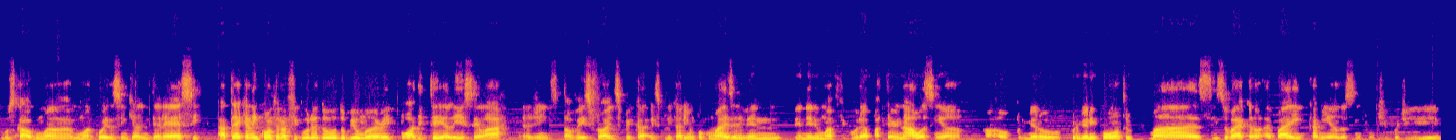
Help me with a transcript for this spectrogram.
buscar alguma, alguma coisa assim que ela interesse. Até que ela encontra na figura do, do Bill Murray, pode ter ali, sei lá, a gente, talvez Freud explica, explicaria um pouco mais, ele vê, vê nele uma figura paternal, assim, ó, ao primeiro, primeiro encontro, mas isso vai, vai caminhando assim para um tipo de,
